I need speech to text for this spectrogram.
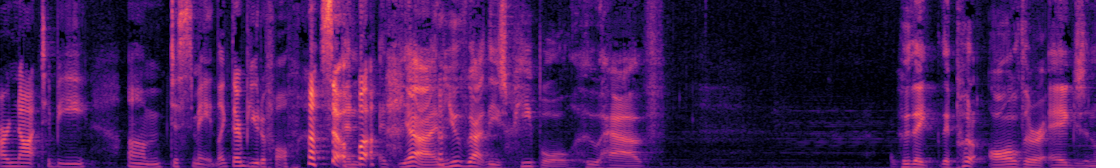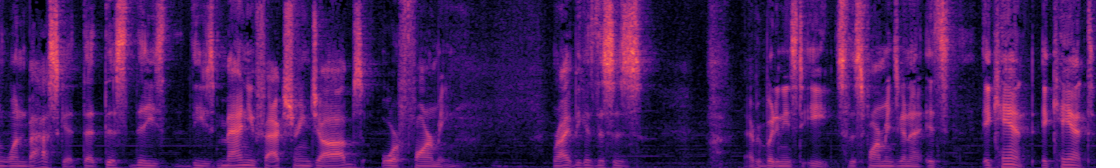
are not to be um, dismayed. Like they're beautiful. so and, and- yeah, and you've got these people who have who they they put all their eggs in one basket that this these these manufacturing jobs or farming right because this is everybody needs to eat so this farming's gonna it's it can't it can't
